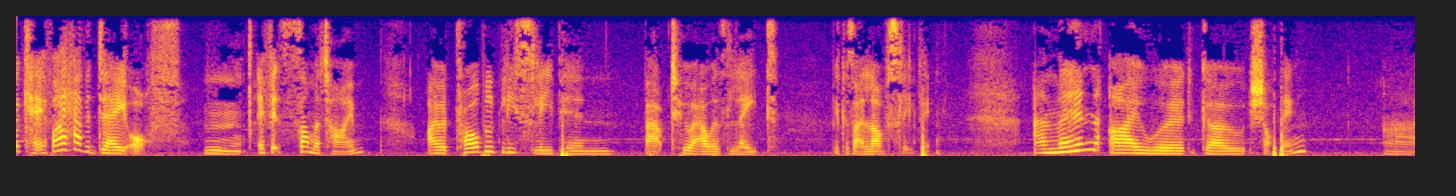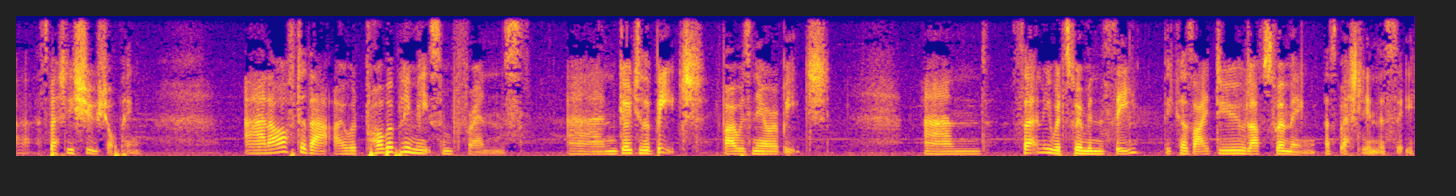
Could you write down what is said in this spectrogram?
Okay, if I have a day off, mm, if it's summertime, I would probably sleep in about two hours late because I love sleeping. And then I would go shopping, uh, especially shoe shopping. And after that, I would probably meet some friends and go to the beach if I was near a beach. And certainly would swim in the sea because I do love swimming, especially in the sea.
